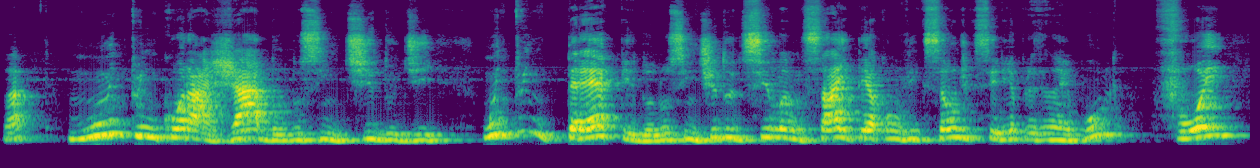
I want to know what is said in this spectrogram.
Né? Muito encorajado no sentido de. muito intrépido no sentido de se lançar e ter a convicção de que seria presidente da República, foi,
